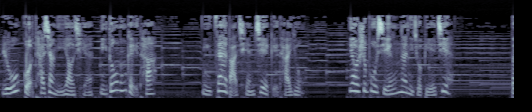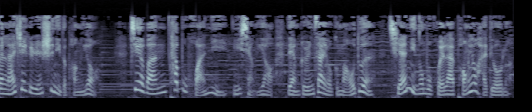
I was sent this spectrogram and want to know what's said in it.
如果他向你要钱，你都能给他，你再把钱借给他用；要是不行，那你就别借。”本来这个人是你的朋友，借完他不还你，你想要，两个人再有个矛盾，钱你弄不回来，朋友还丢了，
